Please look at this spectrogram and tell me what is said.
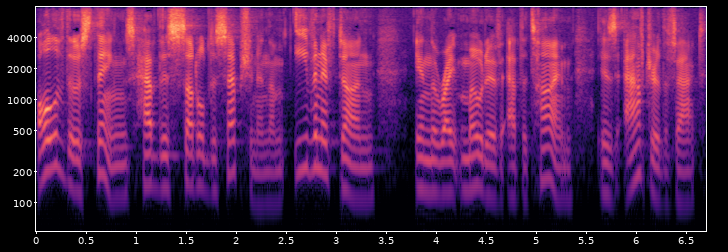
all of those things have this subtle deception in them, even if done in the right motive at the time. Is after the fact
